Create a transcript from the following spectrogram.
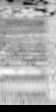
with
